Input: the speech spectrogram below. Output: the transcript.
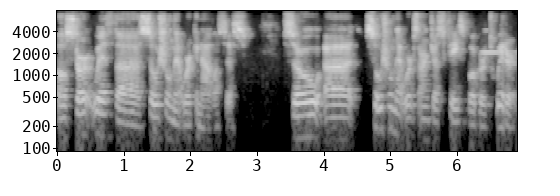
I'll start with uh, social network analysis. So uh, social networks aren't just Facebook or Twitter,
